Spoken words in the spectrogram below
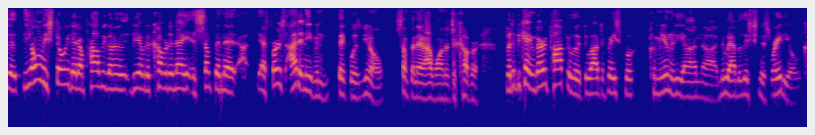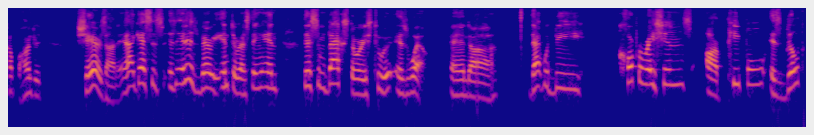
the the only story that I'm probably going to be able to cover tonight is something that I, at first I didn't even think was you know something that I wanted to cover, but it became very popular throughout the Facebook community on uh, New Abolitionist Radio. A couple hundred shares on it, and I guess it's, it is very interesting, and there's some backstories to it as well. And uh, that would be corporations are people is built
